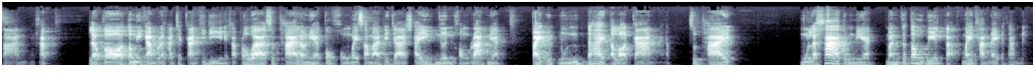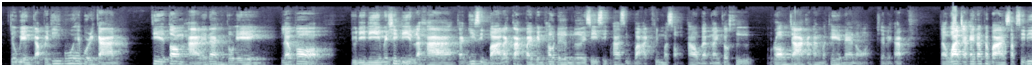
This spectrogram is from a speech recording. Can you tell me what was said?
ศาลนะครับ แล้วก็ต้องมีการบริหารจัดการที่ดีนะครับ เพราะว่าสุดท้ายแล้วเนี่ยก็คงไม่สามารถที่จะใช้เงินของรัฐเนี่ยไปอุดหนุนได้ตลอดการนะครับ สุดท้ายมูลค่าตรงนี้มันก็ต้องเหวี่ยงกลับไม่ทางใดก็ทางหนึ่ง จะเหวี่ยงกลับไปที่ผู้ให้บริการที่ต้องหารายได้ของตัวเอง แล้วก็อยู่ดีๆ ไม่ใช่ดีดราคาจาก 20 บาท แล้วกลับไปเป็นเท่าเดิมเลย 40-50 บาทขึ้นมา 2 เท่าแบบนั้นก็คือร้องจ้ากันทั้งประเทศแน่นอนใช่ไหมครับ แต่ว่าจะให้รัฐบาลซับซิดี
